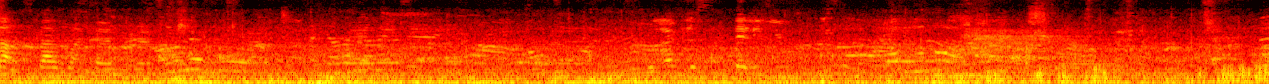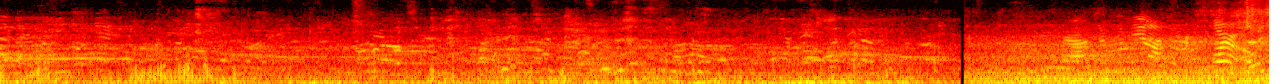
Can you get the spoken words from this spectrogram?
That's, that's my favorite. I'm just telling you. always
